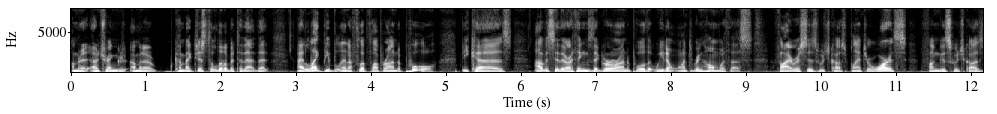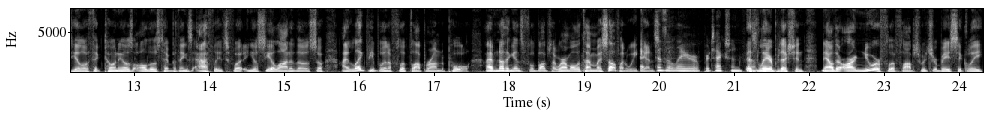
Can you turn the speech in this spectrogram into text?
I'm gonna I'm I'm gonna come back just a little bit to that. That I like people in a flip flop around a pool because obviously there are things that grow around a pool that we don't want to bring home with us viruses which cause plantar warts, fungus which cause yellow thick toenails, all those type of things, athlete's foot, and you'll see a lot of those. So I like people in a flip flop around the pool. I have nothing against flip flops. I wear them all the time myself on weekends. As a layer of protection. From... As layer of protection. Now there are newer flip flops which are basically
